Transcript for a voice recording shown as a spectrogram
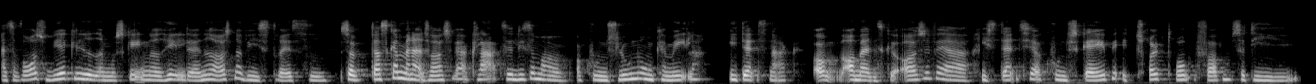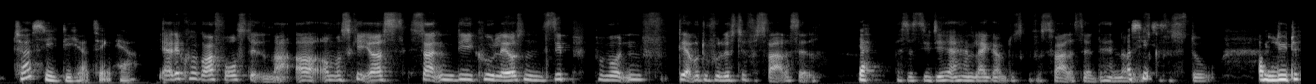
Altså vores virkelighed er måske noget helt andet, også når vi er stressede. Så der skal man altså også være klar til ligesom at, at kunne sluge nogle kameler i den snak. Og, og man skal også være i stand til at kunne skabe et trygt rum for dem, så de tør sige de her ting her. Ja, det kunne jeg godt forestille mig. Og, og måske også sådan lige kunne lave sådan en zip på munden, der hvor du får lyst til at forsvare dig selv. Ja. Altså sige, det her handler ikke om, at du skal forsvare dig selv, det handler om, at du skal forstå. Og lytte.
